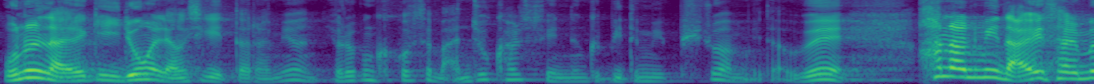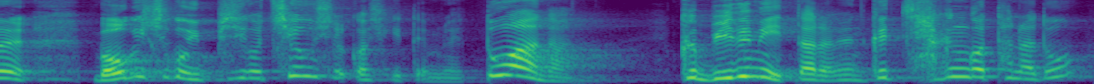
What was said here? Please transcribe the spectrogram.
오늘 나에게 일용할 양식이 있다라면 여러분 그것에 만족할 수 있는 그 믿음이 필요합니다. 왜? 하나님이 나의 삶을 먹이시고 입히시고 채우실 것이기 때문에 또 하나 그 믿음이 있다라면 그 작은 것 하나도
